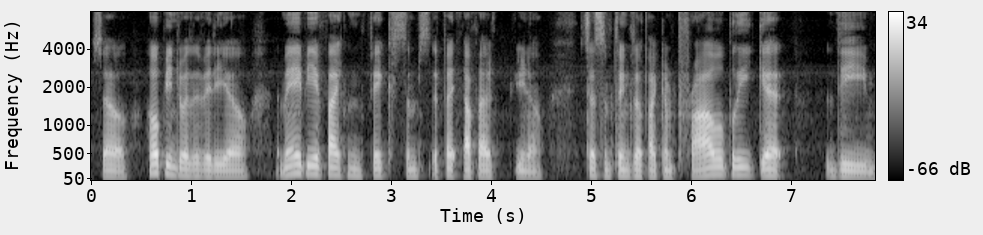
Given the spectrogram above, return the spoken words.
So hope you enjoyed the video. Maybe if I can fix some, if I, if I you know set some things up, I can probably get the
